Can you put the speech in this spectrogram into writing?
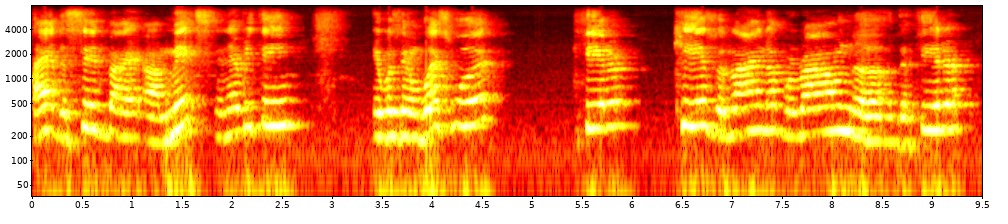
I had to sit by uh, mix and everything. It was in Westwood Theater. Kids were lined up around the theater.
